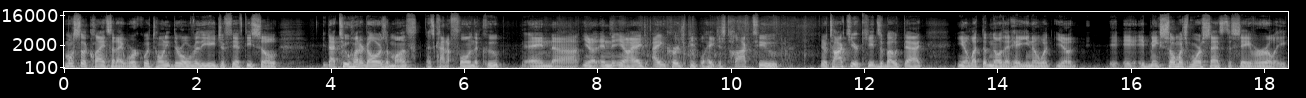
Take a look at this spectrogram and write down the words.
most of the clients that I work with, Tony, they're over the age of 50, so that $200 a month has kind of flown the coop and uh, you know, and you know, I, I encourage people, hey, just talk to, you know, talk to your kids about that. You know, let them know that, hey, you know what, you know, it, it makes so much more sense to save early.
